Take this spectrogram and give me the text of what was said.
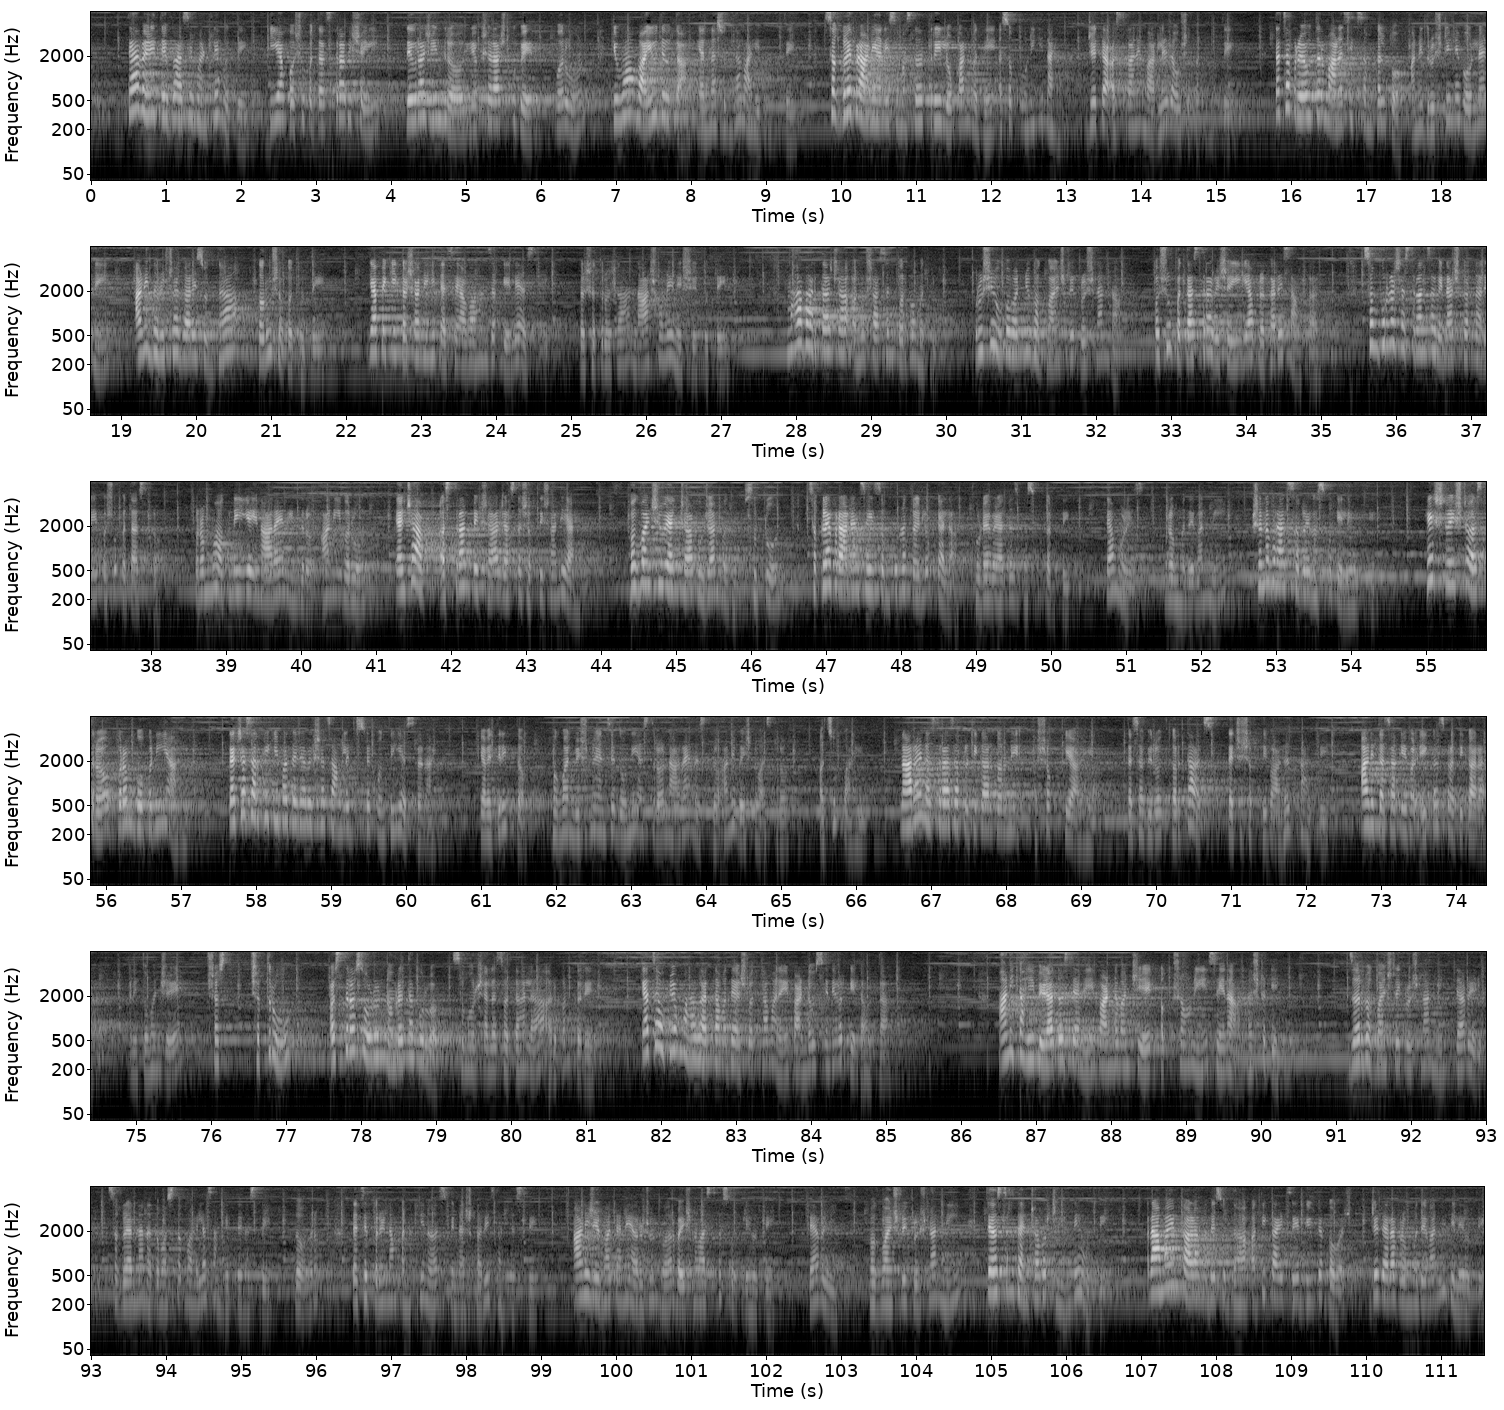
त्यावेळी तेव्हा असे म्हटले होते की या पशुपतास्त्राविषयी देवराज इंद्र यक्षराज कुबेर वरुण किंवा वायुदेवता यांना सुद्धा माहीत नव्हते. सगळे प्राणी आणि समस्त त्रिलोकांमध्ये असं कोणीही नाही जे त्या अस्त्राने मारले जाऊ शकत नव्हते. त्याचा प्रयोग तर मानसिक संकल्प आणि दृष्टीने बोलण्याने आणि धनुष्याद्वारे सुद्धा करू शकत होते. यापैकी कशानेही त्याचे आवाहन जर केले असते तर शत्रूचा नाश होणे निश्चित होते. महाभारताच्या अनुशासन पर्वमध्ये ऋषी उपमन्यू भगवान श्रीकृष्णांना पशुपतास्त्राविषयी या प्रकारे सांगतात. संपूर्ण शस्त्रांचा विनाश करणारे पशुपतास्त्र ब्रह्म अग्नेय नारायण इंद्र आणि वरुण यांच्या अस्त्रांपेक्षा जास्त शक्तिशाली आहे भगवान शिव यांच्या भुजांमधून सुटून सगळ्या प्राण्यांसहित संपूर्ण त्रैलोक्याला थोड्या वेळातच भस्म करते. त्यामुळेच ब्रह्मदेवांनी क्षणभरात सगळे भस्म केले होते. हे श्रेष्ठ अस्त्र परम गोपनीय आहे. त्याच्यासारखे किंवा त्याच्यापेक्षा चांगले दुसरे कोणतेही अस्त्र नाही. या व्यतिरिक्त भगवान विष्णू यांचे दोन्ही अस्त्र नारायण अस्त्र आणि वैष्णवास्त्र अचूक आहे नारायण अस्त्राचा प्रतिकार करणे अशक्य आहे. त्याचा विरोध करताच त्याची शक्ती वाढत राहते. आणि त्याचा केवळ एकच प्रतिकार आहे. आणि तो म्हणजे शस् शत्रू अस्त्र सोडून नम्रतापूर्वक समोरच्याला स्वतःला अर्पण करेल. याचा उपयोग महाभारतामध्ये अश्वत्थामाने पांडव सेनेवर केला होता. आणि काही वेळातच त्याने पांडवांची एक अक्षौणी सेना नष्ट केली. जर भगवान श्रीकृष्णांनी त्यावेळी सगळ्यांना नतमस्तक व्हायला सांगितले नसते तर त्याचे परिणाम आणखीनच विनाशकारी झाले असते. आणि जेव्हा त्याने अर्जुनवर वैष्णवास्त्र सोडले होते त्यावेळी भगवान श्रीकृष्णांनी ते अस्त्र त्यांच्यावर झेलले होते. रामायण काळामध्ये सुद्धा अतिकायचे दिव्य कवच जे त्याला ब्रह्मदेवांनी दिले होते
